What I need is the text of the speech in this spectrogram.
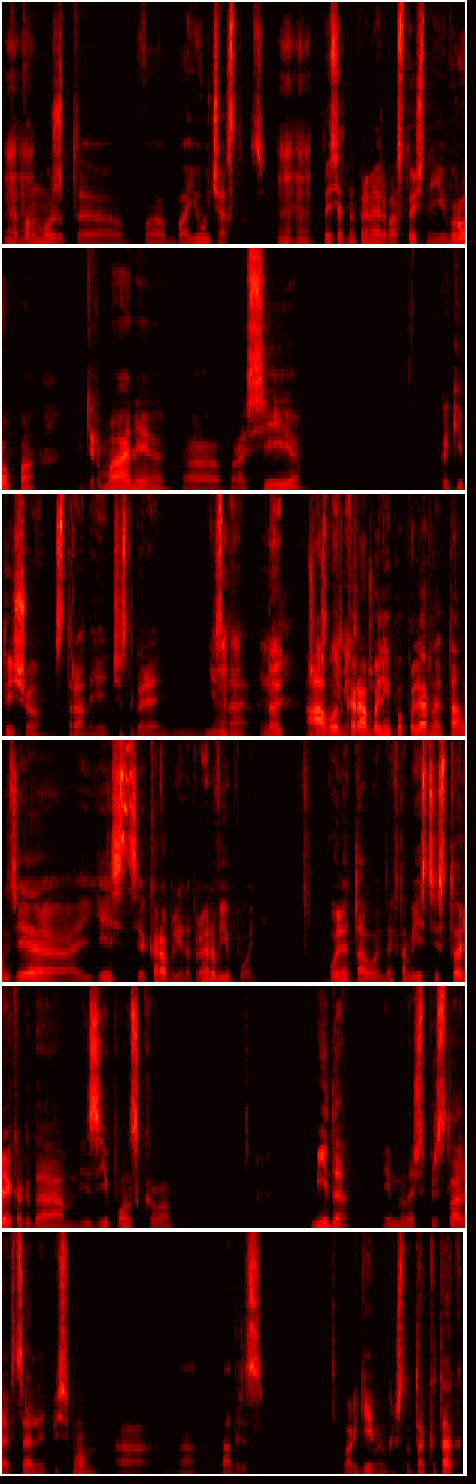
как Мгм. он может в бою участвовать. Мгм. То есть это, например, Восточная Европа, Германия, э, Россия, какие-то еще страны, я, честно говоря, не Мгм. знаю. Ну, А вот корабли популярны там, где есть корабли, например, в Японии. Более того, у них там есть история, когда из японского МИДа им, значит, прислали официальное письмо а, на адрес Wargaming, что так и так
